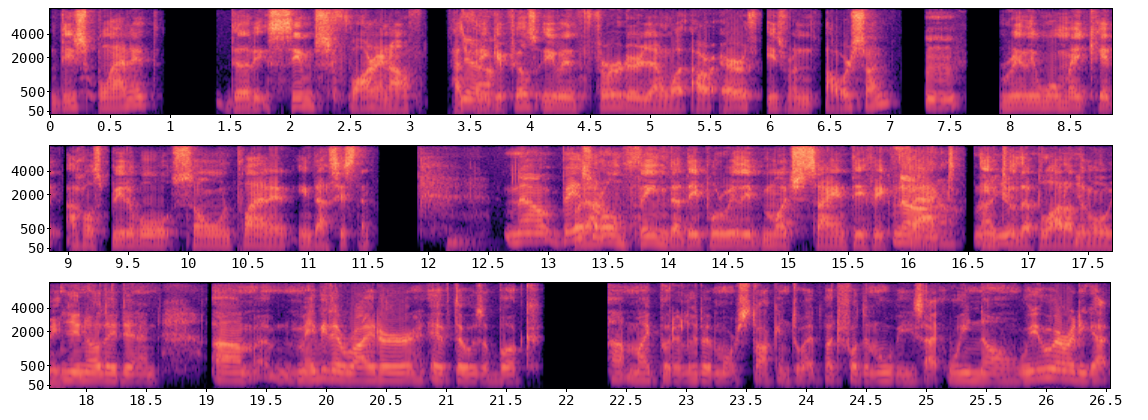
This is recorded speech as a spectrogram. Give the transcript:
this planet that it seems far enough. I yeah. think it feels even further than what our Earth is from our sun. Mm-hmm. Really will make it a hospitable zone planet in that system. Now, but I don't think that they put really much scientific no, fact no, no. into you, the plot of you, the movie. You know, they didn't. Um, maybe the writer, if there was a book, uh, might put a little bit more stock into it. But for the movies, I, we know we already got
